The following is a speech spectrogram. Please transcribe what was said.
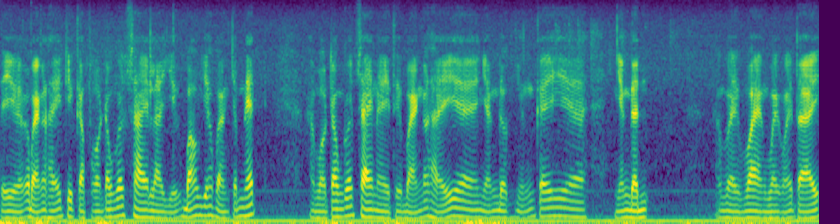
thì các bạn có thể truy cập vào trong website là dự báo giá vàng.net vào trong website này thì bạn có thể nhận được những cái nhận định về vàng về ngoại tệ.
